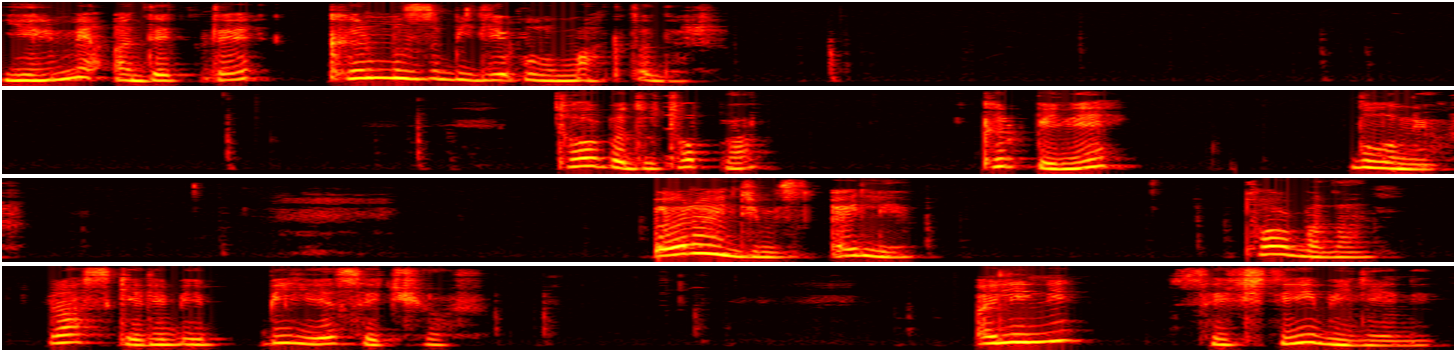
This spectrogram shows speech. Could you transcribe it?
20 adet de kırmızı bilye bulunmaktadır. Torbada toplam 40 bilye bulunuyor. Öğrencimiz Ali torbadan rastgele bir bilye seçiyor. Ali'nin seçtiği bilyenin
